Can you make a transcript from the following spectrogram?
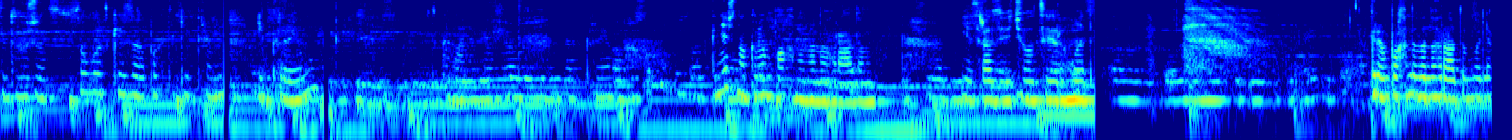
Це дуже солодкий запах такий прям. І Крим. Крим. Звісно, Крим пахне виноградом. Я зразу відчула цей аромат. Пахне виноградом, Оля.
